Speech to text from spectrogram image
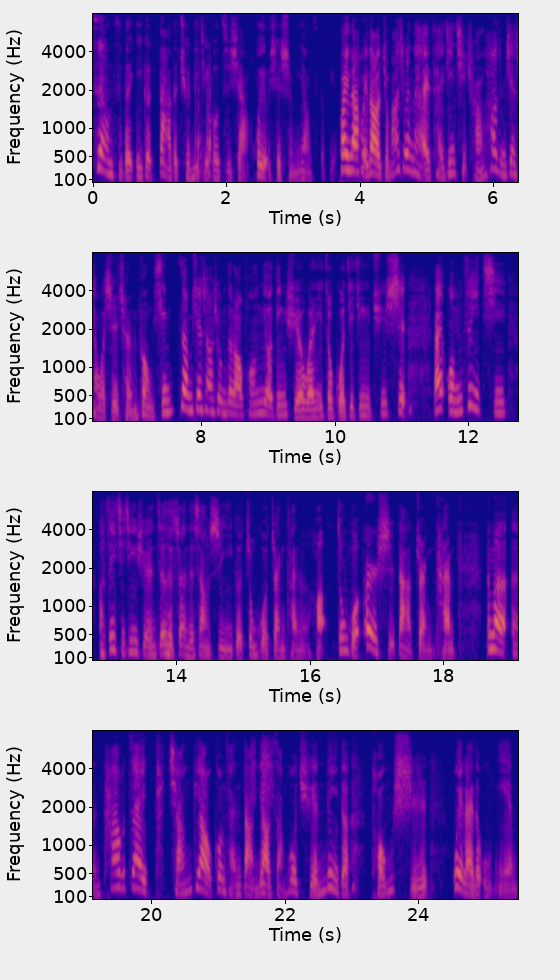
这样子的一个大的权力结构之下，会有些什么样子的变化？欢迎大家回到九八新闻台财经起床号节目现场，我是陈凤欣，在我们线上是我们的老朋友丁学文，一周国际经济趋势。来，我们这一期啊，这一期经济学人真的算得上是一个中国专刊了哈，中国二十大专刊。那么，嗯，他在强调共产党要掌握权力的同时，未来的五年，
